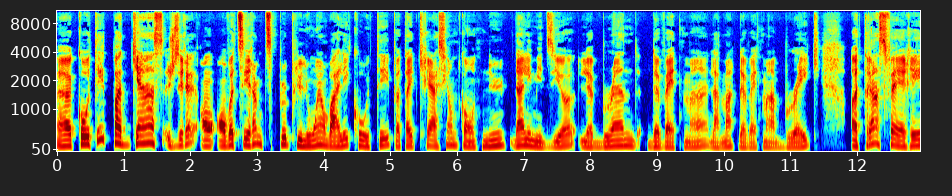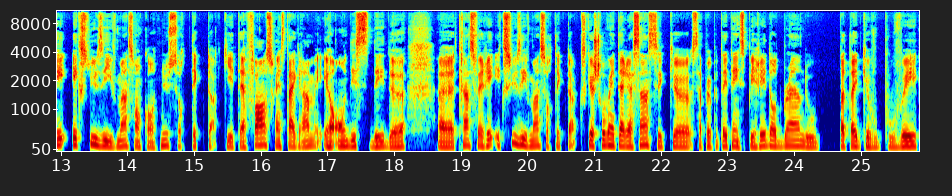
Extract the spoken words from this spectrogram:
Euh, côté podcast, je dirais, on, va tirer un petit peu plus loin, on va aller côté peut-être création de contenu dans les médias, le brand de vêtements, la marque de vêtements Break a transféré exclusivement son contenu sur TikTok, qui était fort sur Instagram et ont décidé de euh, transférer exclusivement sur TikTok. Ce que je trouve intéressant, c'est que ça peut peut-être inspirer d'autres brands ou peut-être que vous pouvez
